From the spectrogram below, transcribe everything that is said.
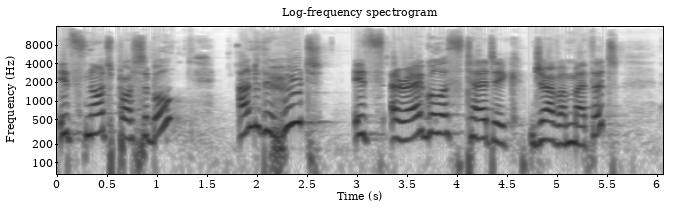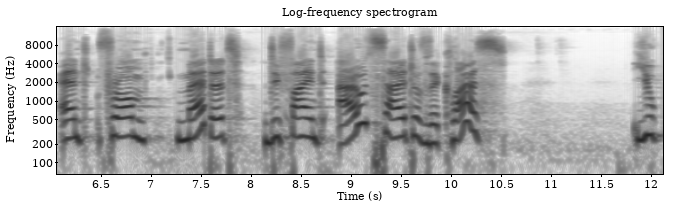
it's not possible. Under the hood, it's a regular static Java method, and from method defined outside of the class, you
